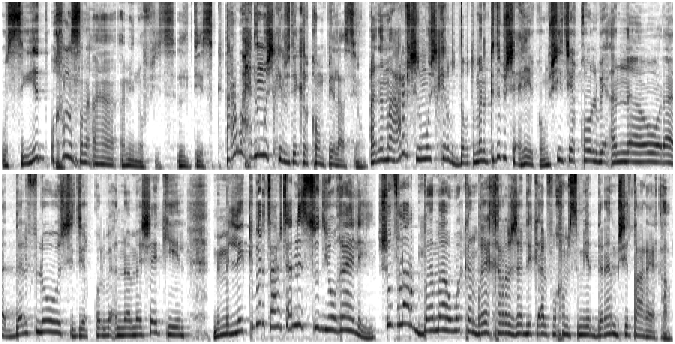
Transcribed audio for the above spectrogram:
والسيد وخلصنا امين فيس. ال disque. ترى واحد المشكل في ديك ال compilation. أنا ما عرفتش المشكل بالضبط ما نكذبش عليكم. شي تيقول بأنه راه دا الفلوس شي تيقول بأنه مشاكل. من ملي كبرت عرفت أن الاستوديو غالي. شوف لربما هو كان بغى يخرج هذيك 1500 درهم بشي طريقة. الحقيقة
